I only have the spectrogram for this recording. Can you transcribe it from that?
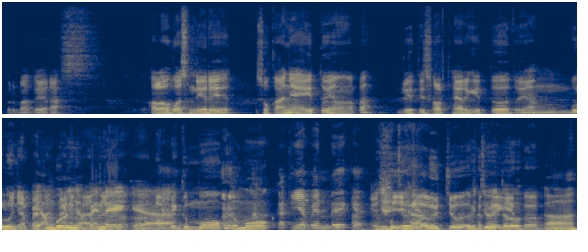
berbagai ras. Kalau gua sendiri sukanya ya itu yang apa? British Shorthair gitu tuh yang bulunya pendek. Yang bulunya aja. pendek, Ah, ya. Tapi gemuk. Gemuk, Kakinya pendek ya. Iya lucu. lucu itu. gitu. Ah.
